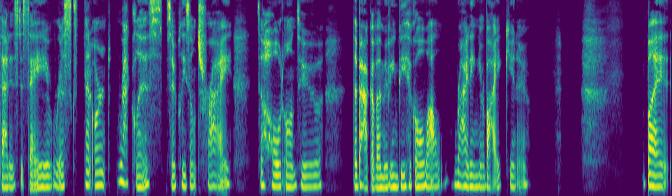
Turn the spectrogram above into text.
That is to say, risks that aren't reckless. So please don't try to hold onto the back of a moving vehicle while riding your bike, you know. But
